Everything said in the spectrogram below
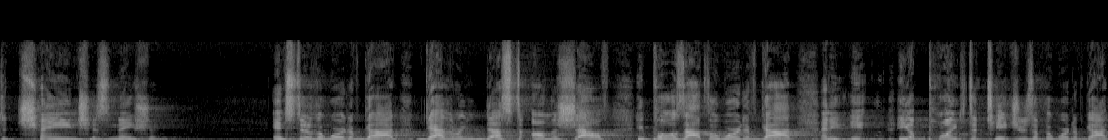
to change his nation. Instead of the word of God gathering dust on the shelf, he pulls out the word of God and he, he, he appoints the teachers of the word of God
